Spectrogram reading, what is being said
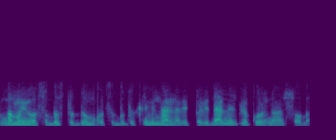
на мою особисту думку, це буде кримінальна відповідальність для кожної особи.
